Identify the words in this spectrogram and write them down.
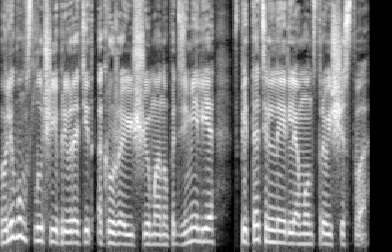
в любом случае превратит окружающую ману подземелья в питательные для монстра вещества.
